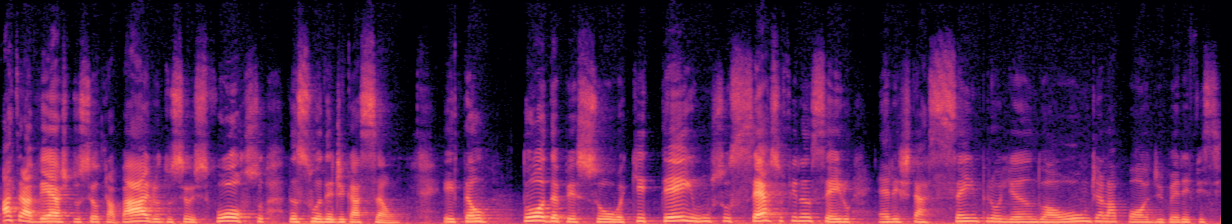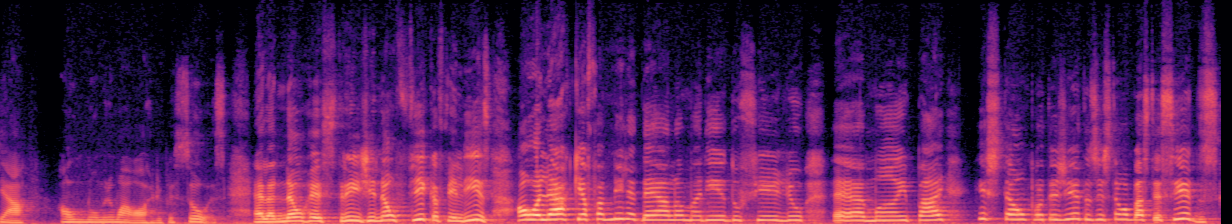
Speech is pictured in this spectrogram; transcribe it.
através do seu trabalho, do seu esforço, da sua dedicação. Então, toda pessoa que tem um sucesso financeiro, ela está sempre olhando aonde ela pode beneficiar ao número maior de pessoas. Ela não restringe, não fica feliz ao olhar que a família dela, marido, filho, é, mãe, pai, estão protegidos, estão abastecidos.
